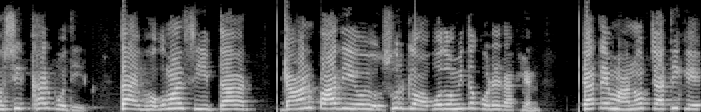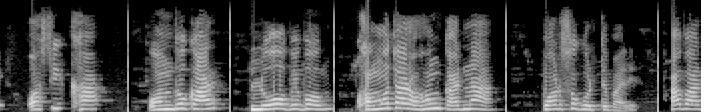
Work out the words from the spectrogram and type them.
অশিক্ষার প্রতীক। তাই ভগবান শিব তার ডান পা দিয়ে ওই অসুরকে অবদমিত করে রাখেন, যাতে মানব জাতিকে অশিক্ষা, অন্ধকার, লোভ এবং ক্ষমতার অহংকার না স্পর্শ করতে পারে। আবার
